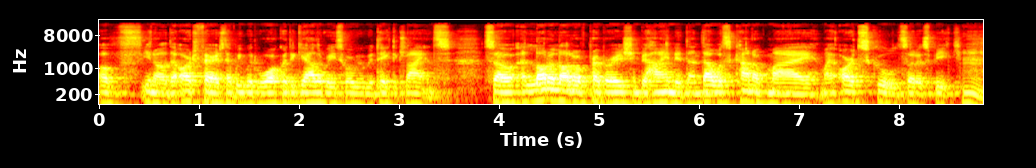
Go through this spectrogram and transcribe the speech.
of you know the art fairs that we would walk or the galleries where we would take the clients. So a lot a lot of preparation behind it, and that was kind of my my art school, so to speak. Mm.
